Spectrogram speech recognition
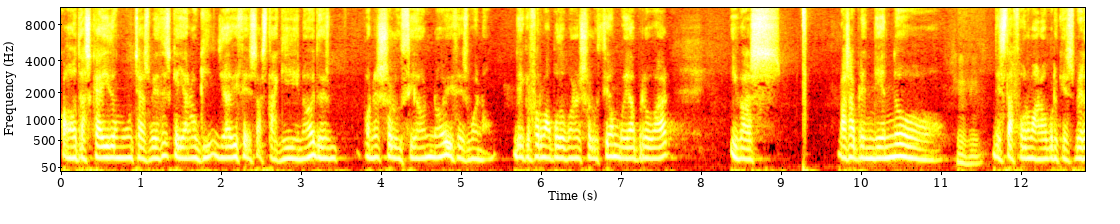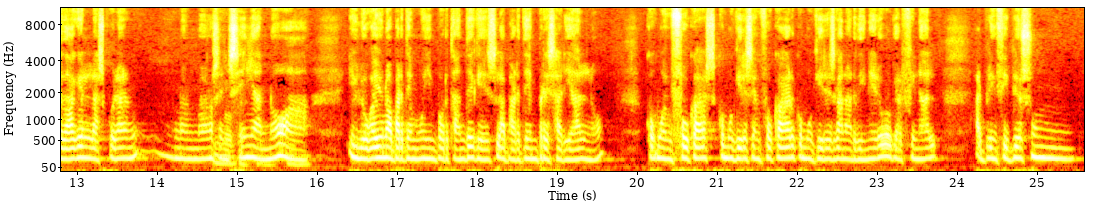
cuando te has caído muchas veces que ya, no, ya dices hasta aquí, ¿no? Entonces pones solución, ¿no? Y dices, bueno, ¿de qué forma puedo poner solución? Voy a probar y vas, vas aprendiendo de esta forma, ¿no? Porque es verdad que en la escuela no, nos enseñan, ¿no? A, y luego hay una parte muy importante que es la parte empresarial, ¿no? Cómo enfocas, cómo quieres enfocar, cómo quieres ganar dinero, porque al final, al principio es un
